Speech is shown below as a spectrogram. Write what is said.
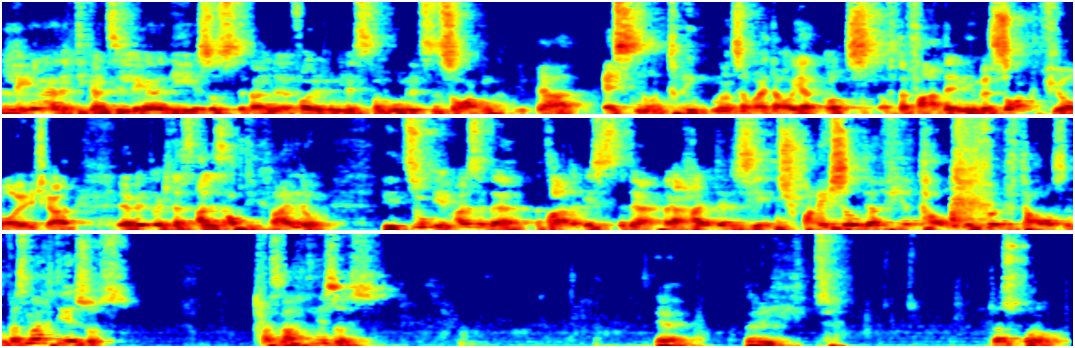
Lehre, die ganze Lehre, die Jesus dann folgen lässt von unnützen Sorgen, ja, Essen und Trinken und so weiter. Euer Gott, der Vater im Himmel sorgt für euch, ja. Er wird euch das alles, auch die Kleidung, hinzugeben. Also der Vater ist der Erhalter des jeden Speisel der 4000, 5000. Was macht Jesus? Was macht Jesus? Er bricht das Brot.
